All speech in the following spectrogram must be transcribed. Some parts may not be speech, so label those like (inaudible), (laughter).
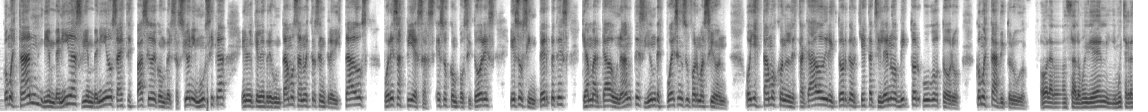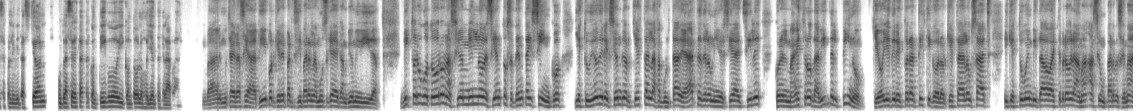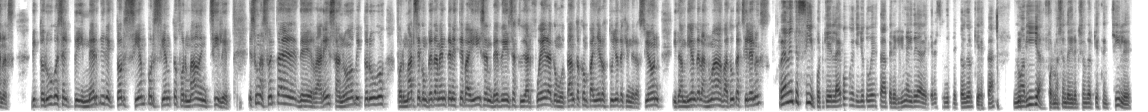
¿Cómo están? Bienvenidas, bienvenidos a este espacio de conversación y música en el que le preguntamos a nuestros entrevistados por esas piezas, esos compositores, esos intérpretes que han marcado un antes y un después en su formación. Hoy estamos con el destacado director de orquesta chileno, Víctor Hugo Toro. ¿Cómo estás, Víctor Hugo? Hola, Gonzalo, muy bien y muchas gracias por la invitación. Un placer estar contigo y con todos los oyentes de la radio. Vale, muchas gracias a ti por querer participar en la música que cambió mi vida. Víctor Hugo Toro nació en 1975 y estudió dirección de orquesta en la Facultad de Artes de la Universidad de Chile con el maestro David del Pino, que hoy es director artístico de la Orquesta de la y que estuvo invitado a este programa hace un par de semanas. Víctor Hugo es el primer director 100% formado en Chile. Es una suerte de, rareza, ¿no, Víctor Hugo? Formarse completamente en este país en vez de irse a estudiar fuera, como tantos compañeros tuyos de generación y también de las nuevas batutas chilenas. Realmente sí, porque en la época que yo tuve esta peregrina idea de querer ser director de orquesta, no había formación de dirección de orquesta en Chile.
